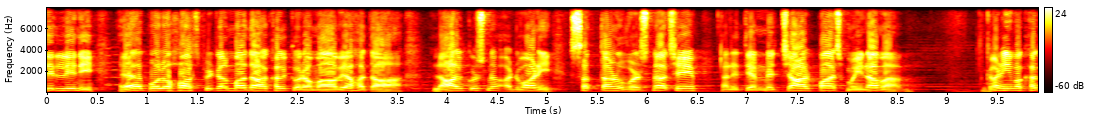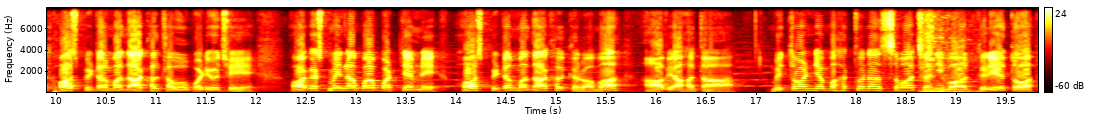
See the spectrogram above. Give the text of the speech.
દિલ્હીની એપોલો હોસ્પિટલમાં દાખલ કરવામાં આવ્યા હતા. લાલકૃષ્ણ અડવાણી સત્તાણું વર્ષના છે અને તેમને ચાર પાંચ મહિનામાં ઘણી વખત હોસ્પિટલમાં દાખલ થવું પડ્યું છે. ઓગસ્ટ મહિનામાં પણ તેમને હોસ્પિટલમાં દાખલ કરવામાં આવ્યા હતા. મિત્રો, અન્ય મહત્વના સમાચારની વાત કરીએ તો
